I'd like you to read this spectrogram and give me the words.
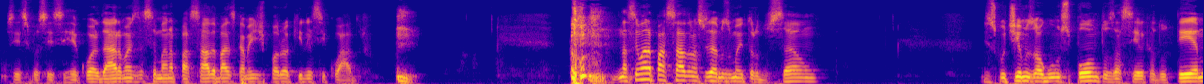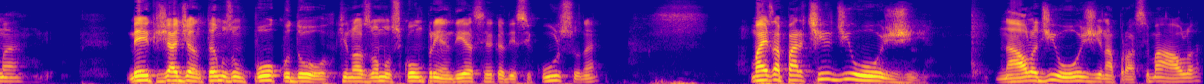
Não sei se vocês se recordaram, mas na semana passada, basicamente, a gente parou aqui nesse quadro. Na semana passada nós fizemos uma introdução, discutimos alguns pontos acerca do tema, meio que já adiantamos um pouco do que nós vamos compreender acerca desse curso, né? Mas a partir de hoje, na aula de hoje, na próxima aula,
